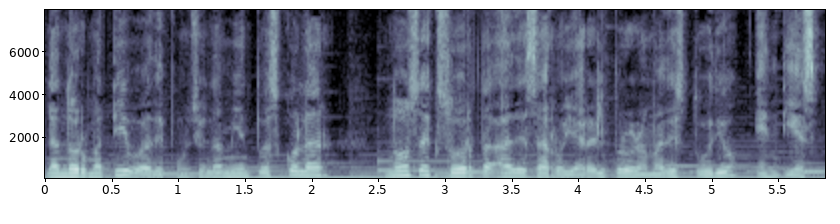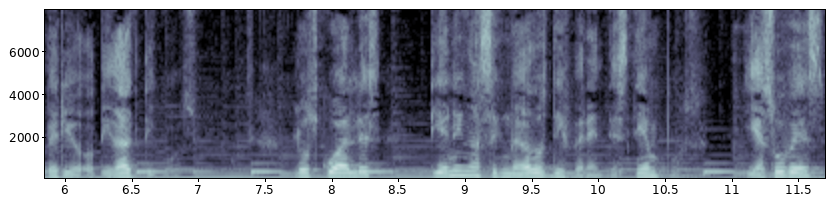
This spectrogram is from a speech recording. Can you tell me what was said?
la normativa de funcionamiento escolar nos exhorta a desarrollar el programa de estudio en 10 periodos didácticos, los cuales tienen asignados diferentes tiempos y a su vez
